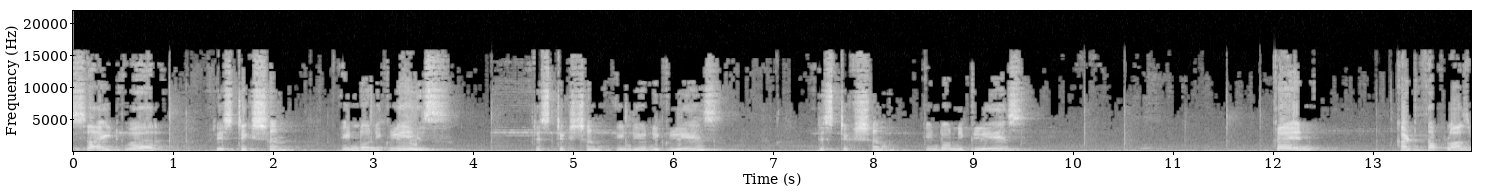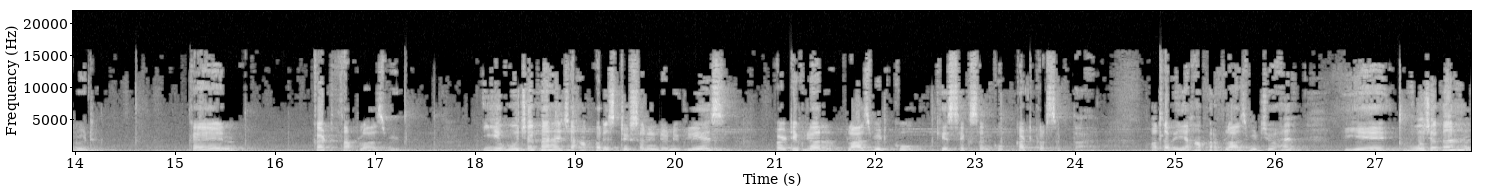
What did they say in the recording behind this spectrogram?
site where restriction endonuclease restriction endonuclease restriction, endonuclease, can cut the plasmid, can cut the plasmid. ये वो जगह है जहाँ पर रिस्ट्रिक्शन इंडोन्यूक्लियस पर्टिकुलर प्लाज्मिड को, के सेक्शन को कट कर सकता है। मतलब यहाँ पर प्लाज्मिड जो है, ये वो जगह है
